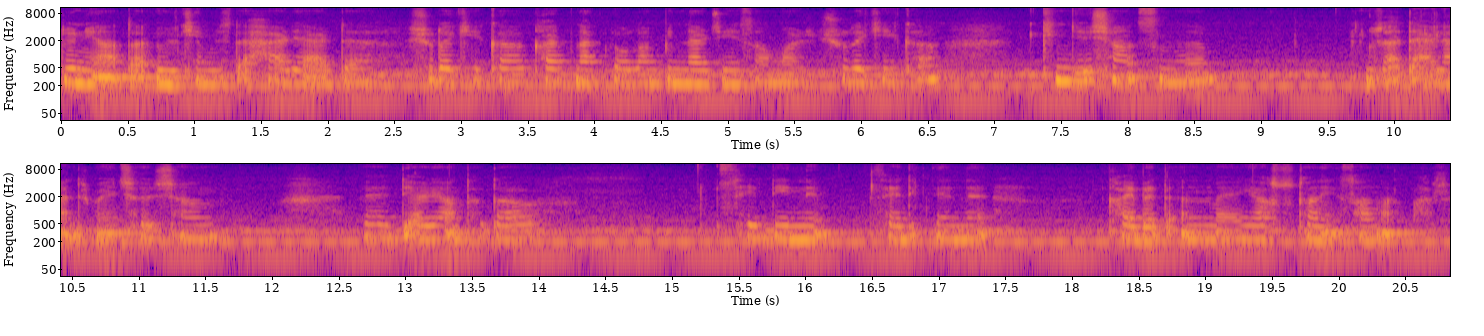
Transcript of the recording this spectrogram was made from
dünyada, ülkemizde, her yerde şu dakika kalp nakli olan binlerce insan var. Şu dakika ikinci şansını güzel değerlendirmeye çalışan ve diğer yanda da sevdiğini, sevdiklerini kaybeden ve yas tutan insanlar var.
